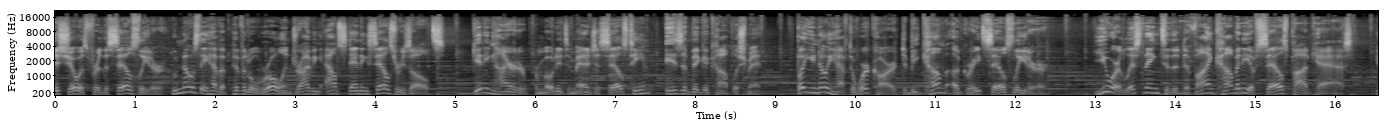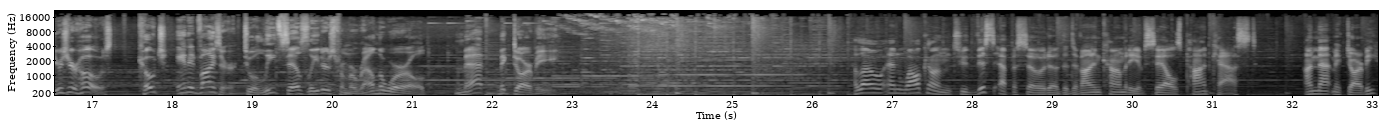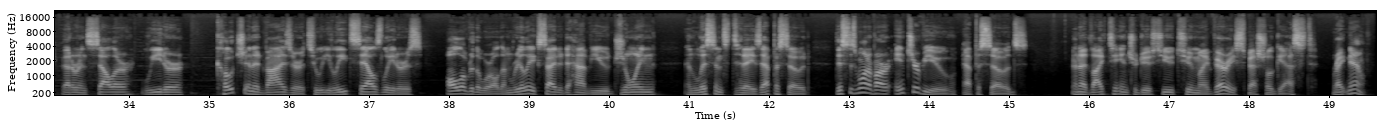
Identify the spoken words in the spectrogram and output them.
This show is for the sales leader who knows they have a pivotal role in driving outstanding sales results. Getting hired or promoted to manage a sales team is a big accomplishment, but you know you have to work hard to become a great sales leader. You are listening to the Divine Comedy of Sales podcast. Here's your host, coach, and advisor to elite sales leaders from around the world, Matt McDarby. Hello, and welcome to this episode of the Divine Comedy of Sales podcast. I'm Matt McDarby, veteran seller, leader, coach, and advisor to elite sales leaders all over the world. I'm really excited to have you join and listen to today's episode. This is one of our interview episodes, and I'd like to introduce you to my very special guest right now.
